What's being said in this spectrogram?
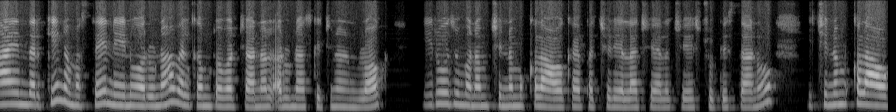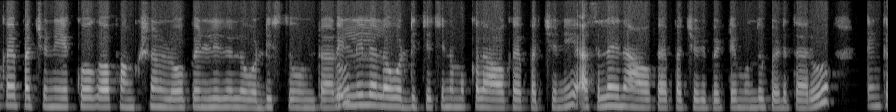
హాయ్ అందరికీ నమస్తే. నేను Aruna. Welcome to our channel Aruna's kitchen and blog ఈరోజు మనం చిన్న ముక్కల ఆవకాయ పచ్చడి ఎలా చేయాలో చేసి చూపిస్తాను. ఈ చిన్న ముక్కల ఆవకాయ పచ్చడిని ఎక్కువగా ఫంక్షన్‌లో, పెళ్ళిళ్ళలో వడ్డిస్తూ ఉంటారు. పెళ్ళిళ్ళలో వడ్డించే చిన్న ముక్కల ఆవకాయ పచ్చడిని అసలైన ఆవకాయ పచ్చడి పెట్టే ముందు పెడతారు. టెంక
